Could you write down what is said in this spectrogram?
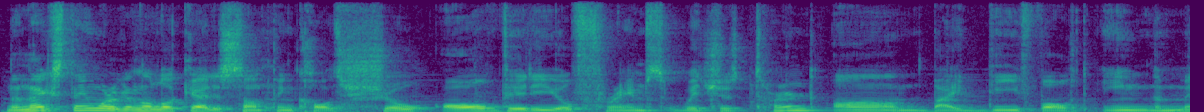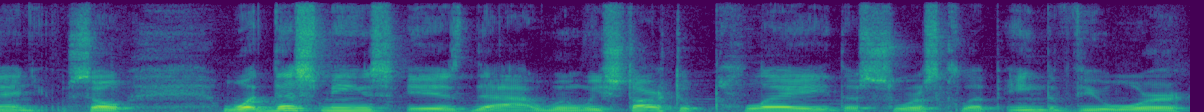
The next thing we're going to look at is something called show all video frames, which is turned on by default in the menu. So what this means is that when we start to play the source clip in the viewer,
